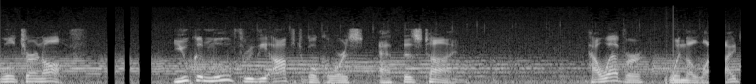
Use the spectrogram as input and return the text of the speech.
will turn off. You can move through the obstacle course at this time. However, when the lights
